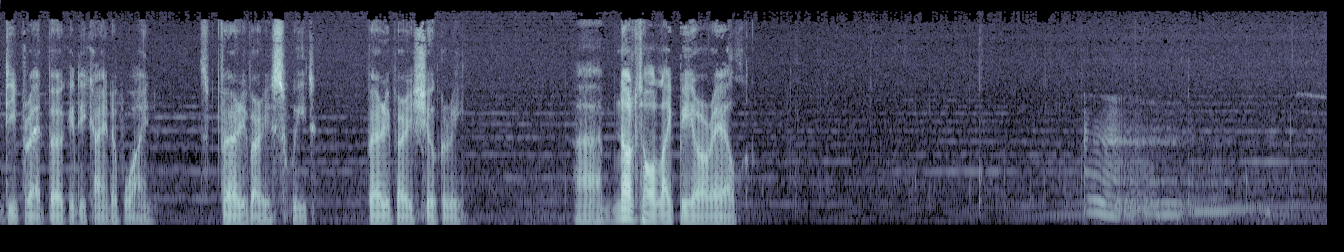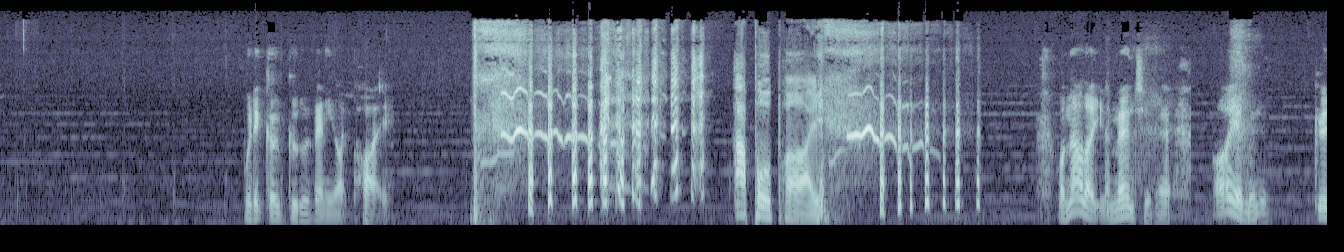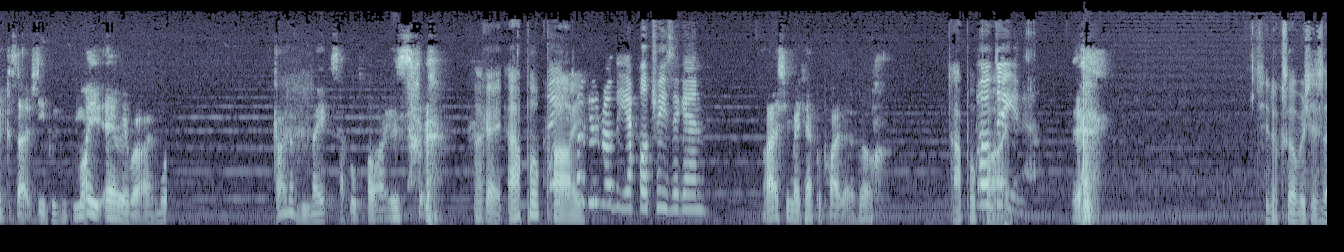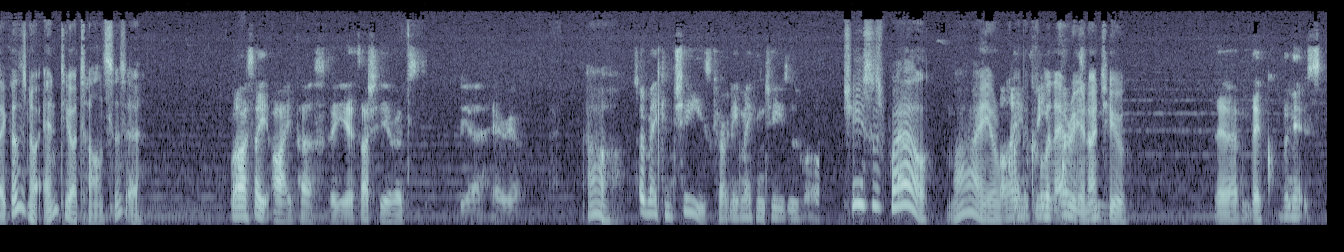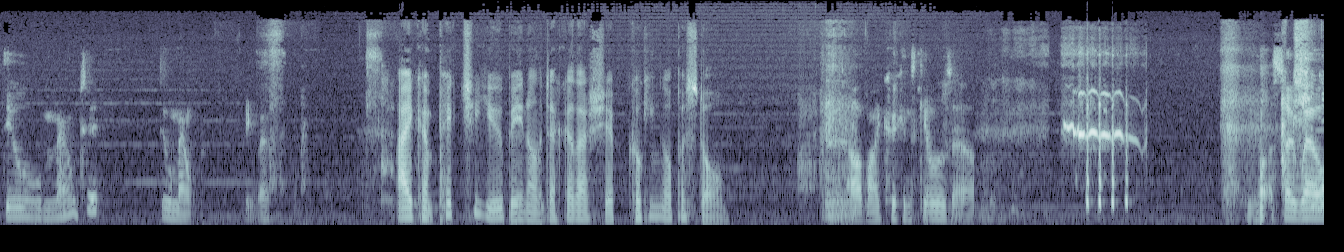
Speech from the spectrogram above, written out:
deep red burgundy kind of wine. It's very, very sweet, very, very sugary. Um, not at all like beer or ale. Would it go good with any like pie? Apple pie. Well, now that you mention it, I am in a good actually because my area where I'm working kind of makes apple pies. okay, apple Are you pie. talking about the apple trees again? I actually make apple pie there as well. Apple Oh, pie. do you know? Yeah. She looks over. She's like, "Oh, there's no end to your talents, is there?" Well, I say I personally. It's actually a registered yeah, area. Oh, So making cheese. Currently making cheese as well. cheese as well. My, you're I quite the agree, culinarian, one aren't you? They're, they're calling it Still Mounted? Still Mount. I think that's- I can picture you being on the deck of that ship cooking up a storm. Oh, my cooking skills are not so well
